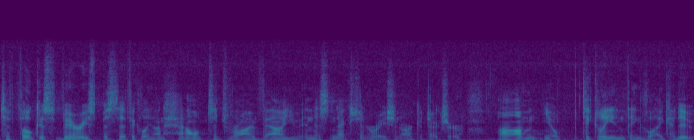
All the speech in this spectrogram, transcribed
to focus very specifically on how to drive value in this next generation architecture. Um, you know, particularly in things like Hadoop.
